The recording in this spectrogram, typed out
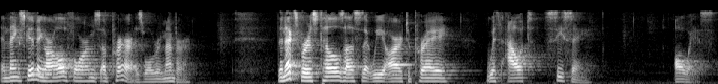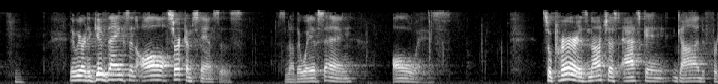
and thanksgiving are all forms of prayer, as we'll remember. The next verse tells us that we are to pray without ceasing, always. That we are to give thanks in all circumstances. It's another way of saying always. So, prayer is not just asking God for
